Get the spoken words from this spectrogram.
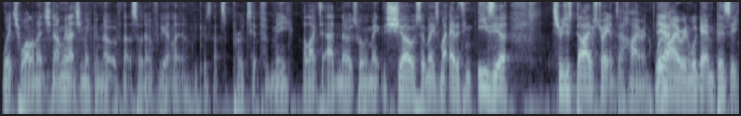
Which, while I mention it, I'm going to actually make a note of that so I don't forget later because that's a pro tip for me. I like to add notes when we make the show so it makes my editing easier. Should we just dive straight into hiring? We're Yeah. hiring. We're getting busy.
